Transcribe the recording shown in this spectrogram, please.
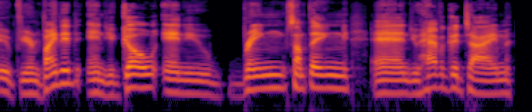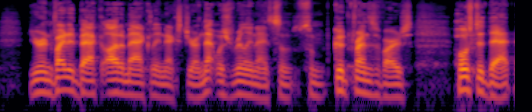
if you're invited and you go and you bring something and you have a good time, you're invited back automatically next year. And that was really nice. So some good friends of ours hosted that.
